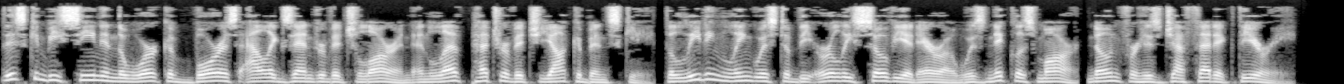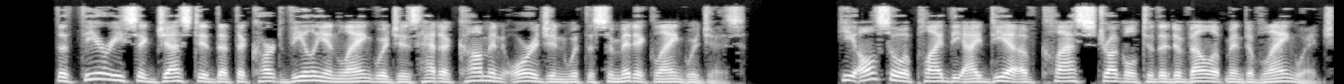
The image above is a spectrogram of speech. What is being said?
This can be seen in the work of Boris Alexandrovich Larin and Lev Petrovich Yakubinsky. The leading linguist of the early Soviet era was Nicholas Marr, known for his Japhetic theory. The theory suggested that the Kartvelian languages had a common origin with the Semitic languages. He also applied the idea of class struggle to the development of language.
